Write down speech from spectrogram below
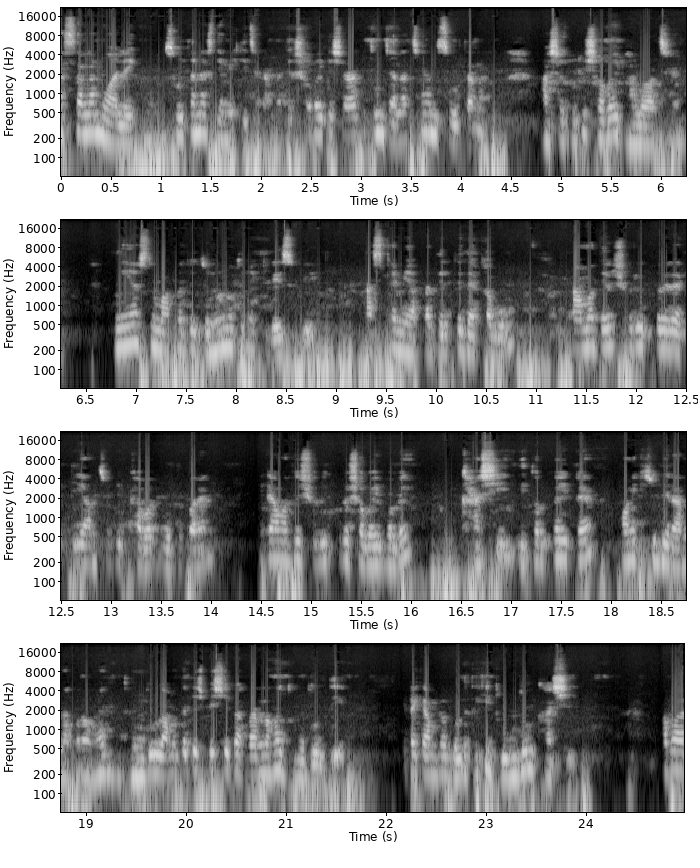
আসসালামু আলাইকুম। সুলতানা সিমি কিচেন আপনাদের সবাইকে স্বাগতম জানাচ্ছি আমি সুলতানা। আশা করি সবাই ভালো আছেন। নিয়ে আসলাম আপনাদের জন্য নতুন একটি রেসিপি আজকে আমি আপনাদেরকে দেখাবো আমাদের শরীরপুরের একটি আঞ্চলিক খাবার বলতে পারেন। এটা আমাদের শরীরপুরে সবাই বলে খাসি। এই তরকারিটা অনেক কিছু দিয়ে রান্না করা হয়। ধুন্দুল, আমাদের দেশ বেশিরভাগ রান্না হয় ধুন্দুল দিয়ে। এটাকে আমরা বলে থাকি ধুন্দুল খাসি। আবার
